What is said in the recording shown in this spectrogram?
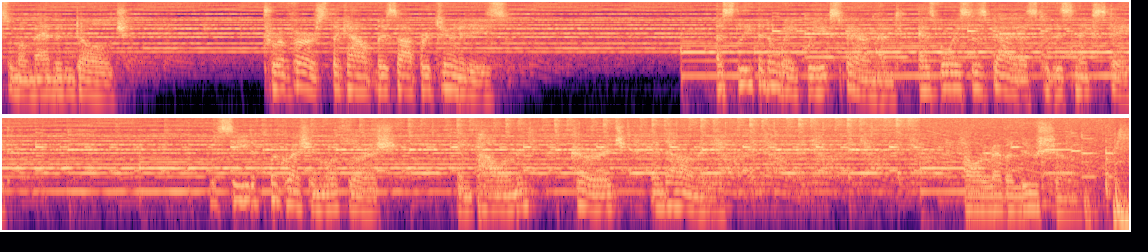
Maximum and indulge. Traverse the countless opportunities. Asleep and awake, we experiment as voices guide us to this next state. The seed of progression will flourish. Empowerment, courage, and harmony. Our revolution.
